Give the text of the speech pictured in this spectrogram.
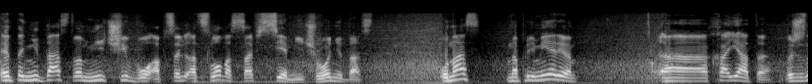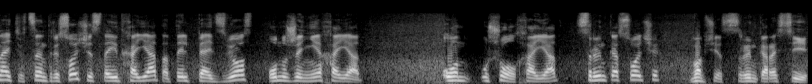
Это не даст вам ничего, абсолютно, от слова совсем ничего не даст. У нас на примере э, Хаята. Вы же знаете, в центре Сочи стоит Хаят, отель 5 звезд. Он уже не Хаят. Он ушел Хаят с рынка Сочи, вообще с рынка России.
